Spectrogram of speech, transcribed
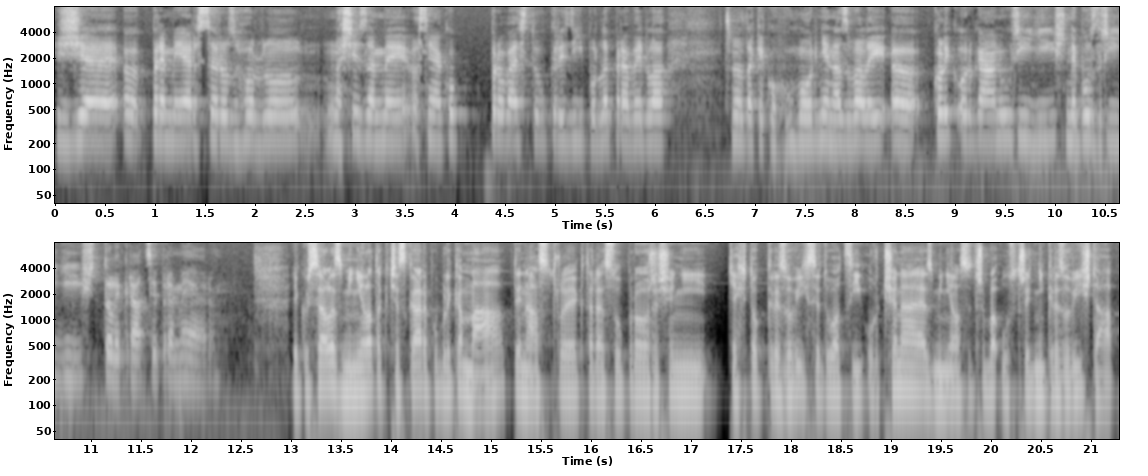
že e, premiér se rozhodl naši zemi vlastně jako provést tou krizí podle pravidla, jsme to tak jako humorně nazvali, e, kolik orgánů řídíš nebo zřídíš, tolikrát si premiér. Jak už se ale zmínila, tak Česká republika má ty nástroje, které jsou pro řešení těchto krizových situací určené. Zmínila se třeba ústřední krizový štáb.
